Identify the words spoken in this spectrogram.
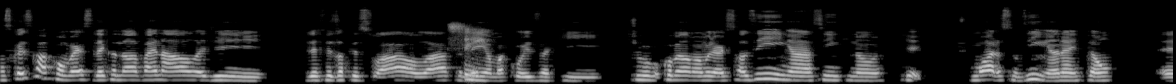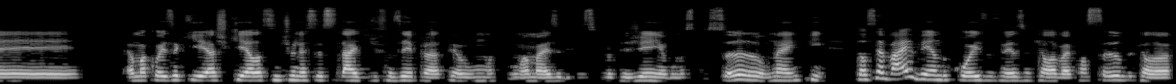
as coisas que ela conversa daí quando ela vai na aula de defesa pessoal lá também Sim. é uma coisa que, tipo, como ela é uma mulher sozinha, assim, que não. que mora sozinha, né? Então, é, é uma coisa que acho que ela sentiu necessidade de fazer para ter uma, uma mais ali pra se proteger em alguma situação, né? Enfim. Então você vai vendo coisas mesmo que ela vai passando, que ela,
